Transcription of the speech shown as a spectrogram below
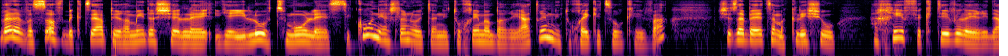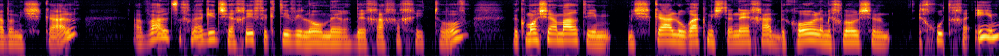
ולבסוף, בקצה הפירמידה של אה, יעילות מול אה, סיכון, יש לנו את הניתוחים הבריאטריים, ניתוחי קיצור קיבה, שזה בעצם הכלי שהוא הכי אפקטיבי לירידה במשקל, אבל צריך להגיד שהכי אפקטיבי לא אומר בהכרח הכי טוב. וכמו שאמרתי, אם משקל הוא רק משתנה אחד בכל המכלול של איכות חיים,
